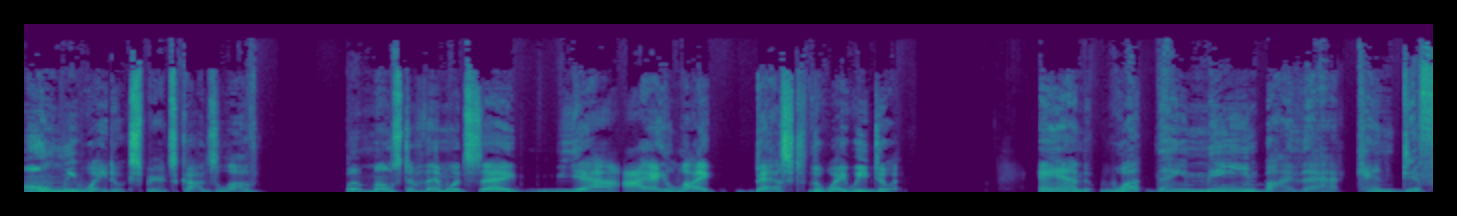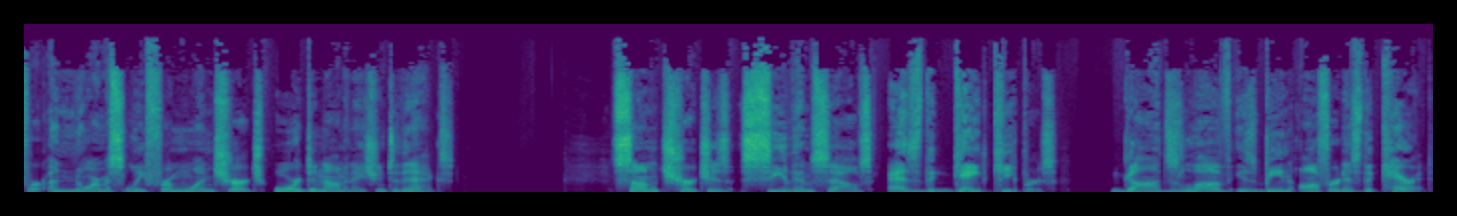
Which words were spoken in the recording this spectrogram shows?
only way to experience God's love, but most of them would say, yeah, I like best the way we do it. And what they mean by that can differ enormously from one church or denomination to the next. Some churches see themselves as the gatekeepers. God's love is being offered as the carrot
